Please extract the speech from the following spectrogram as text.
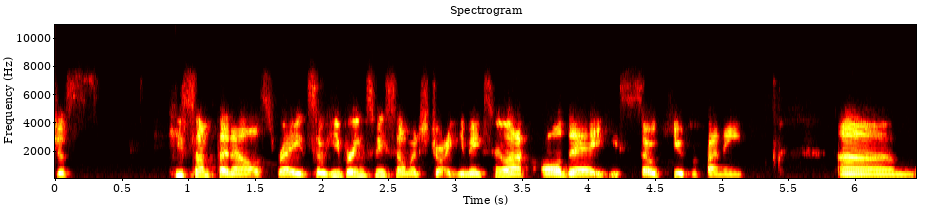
just he's something else, right? So he brings me so much joy. He makes me laugh all day. He's so cute and funny. Um,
